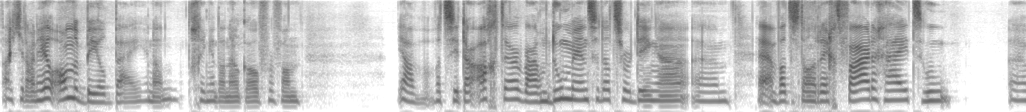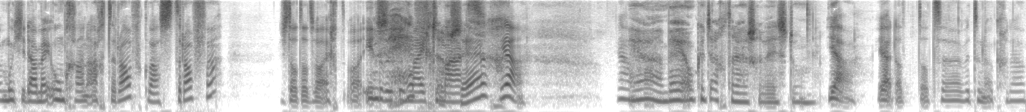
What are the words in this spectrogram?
had je daar een heel ander beeld bij. En dan ging het dan ook over van, ja, wat zit daarachter? Waarom doen mensen dat soort dingen? Um, en wat is dan rechtvaardigheid? Hoe uh, moet je daarmee omgaan achteraf qua straffen? Dus dat dat wel echt wel indruk op mij gemaakt. Zeg. Ja. Ja. ja, ben je ook in het achterhuis geweest toen? Ja, ja dat, dat uh, hebben we toen ook gedaan.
